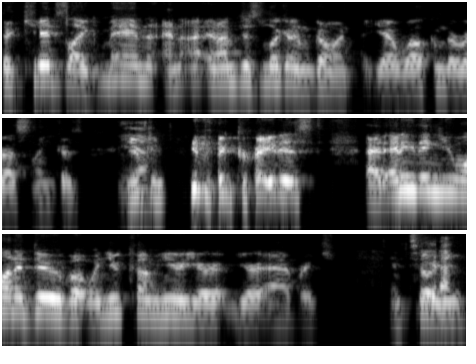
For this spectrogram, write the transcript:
the kid's like, man, and I, and I'm just looking at him going, yeah, welcome to wrestling because you can be the greatest at anything you want to do, but when you come here, you're you're average until Yeah. you.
